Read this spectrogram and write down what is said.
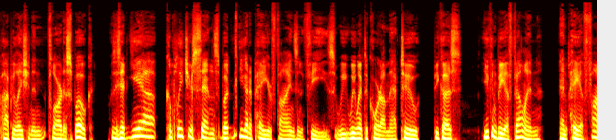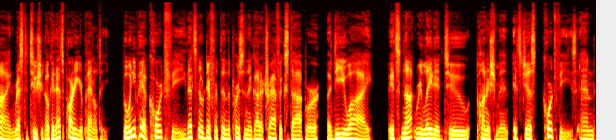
population in Florida spoke was they said, yeah, complete your sentence, but you got to pay your fines and fees. We, we went to court on that too, because you can be a felon and pay a fine, restitution. Okay, that's part of your penalty. But when you pay a court fee, that's no different than the person that got a traffic stop or a DUI. It's not related to punishment. It's just court fees. And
